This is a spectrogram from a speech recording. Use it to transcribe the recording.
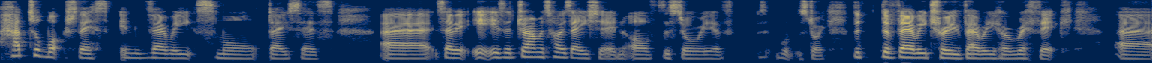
had to watch this in very small doses. Uh, so it, it is a dramatization of the story of what the story, the the very true, very horrific uh,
